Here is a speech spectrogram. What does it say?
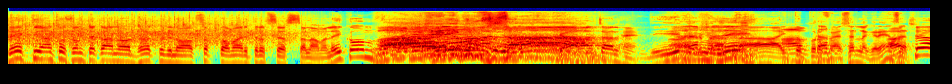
देखती आँखों सुनते कान और धड़कते दिलों आप सबको। हमारी तरफ़ से अस्सलाम वालेकुम। क्या हालचाल हैं यार मज़े आज तो प्रोफेसर लग रहे हैं अच्छा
